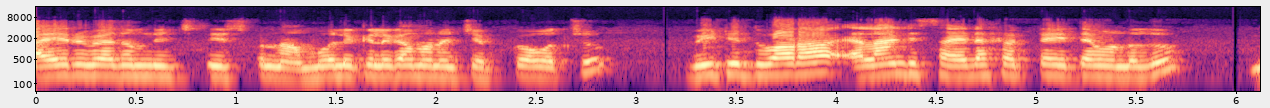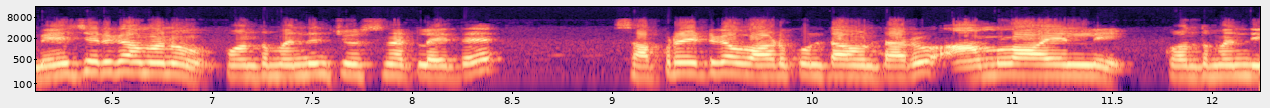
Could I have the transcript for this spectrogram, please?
ఆయుర్వేదం నుంచి తీసుకున్న మూలికలుగా మనం చెప్పుకోవచ్చు. వీటి ద్వారా ఎలాంటి సైడ్ ఎఫెక్ట్ అయితే ఉండదు. మేజర్గా మనం కొంతమందిని చూసినట్లయితే సపరేట్గా వాడుకుంటూ ఉంటారు. ఆమ్ల ఆయిల్ని కొంతమంది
